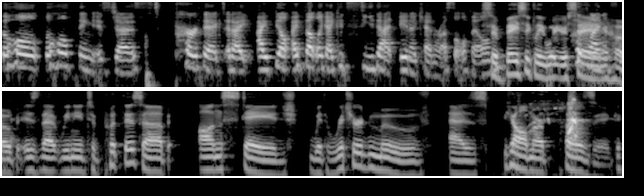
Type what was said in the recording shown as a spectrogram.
the whole the whole thing is just perfect. And I I feel I felt like I could see that in a Ken Russell film. So basically, what you're saying, Hope, is that we need to put this up on stage with Richard Move as Hjalmar Poelzig.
